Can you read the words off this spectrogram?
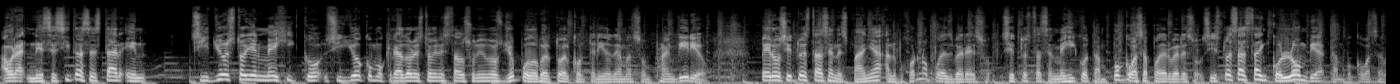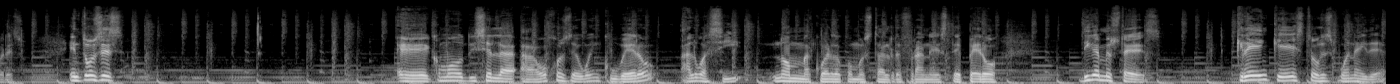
Ahora, necesitas estar en... Si yo estoy en México, si yo como creador estoy en Estados Unidos, yo puedo ver todo el contenido de Amazon Prime Video. Pero si tú estás en España, a lo mejor no puedes ver eso. Si tú estás en México, tampoco vas a poder ver eso. Si tú estás hasta en Colombia, tampoco vas a ver eso. Entonces, eh, como dice la, a ojos de buen cubero, algo así. No me acuerdo cómo está el refrán este, pero díganme ustedes, ¿Creen que esto es buena idea?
